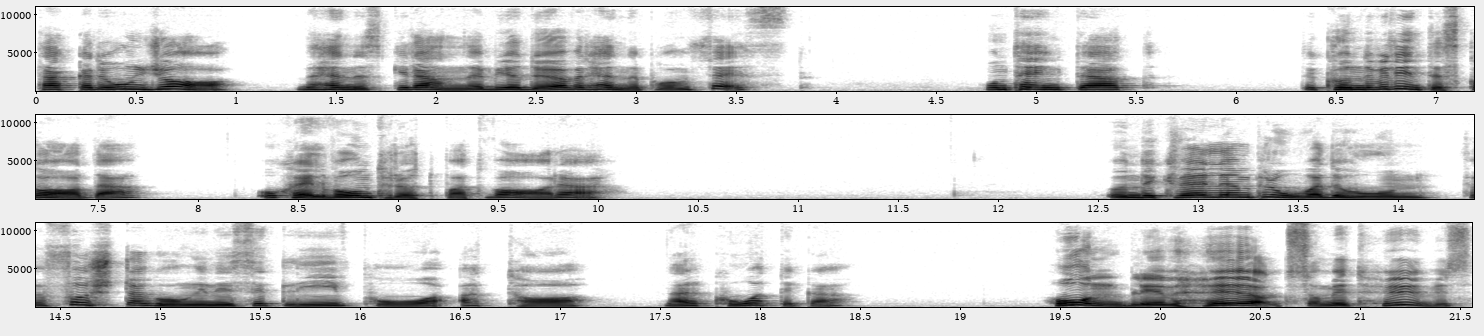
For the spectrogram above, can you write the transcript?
tackade hon ja när hennes granne bjöd över henne på en fest. Hon tänkte att det kunde väl inte skada och själv var hon trött på att vara. Under kvällen provade hon för första gången i sitt liv på att ta narkotika. Hon blev hög som ett hus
